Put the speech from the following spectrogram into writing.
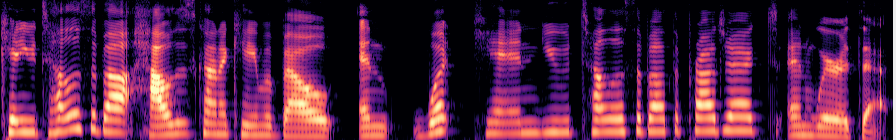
Can you tell us about how this kind of came about and what can you tell us about the project and where it's at?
